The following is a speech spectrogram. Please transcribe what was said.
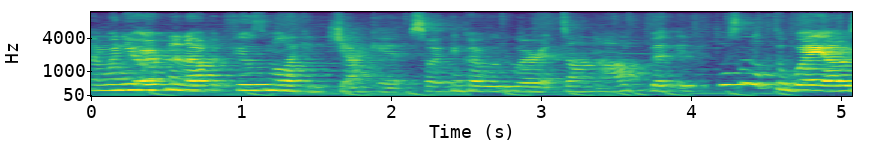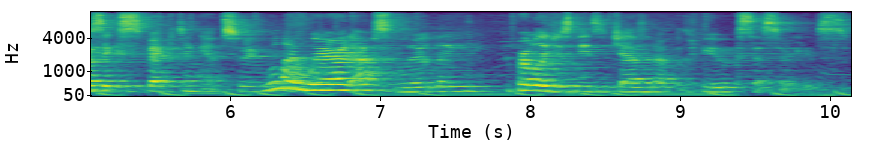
And when you open it up, it feels more like a jacket, so I think I would wear it done up, but it doesn't look the way I was expecting it to. Will I wear it? Absolutely. I probably just need to jazz it up with a few accessories.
